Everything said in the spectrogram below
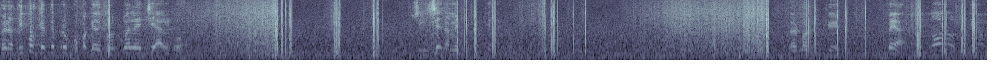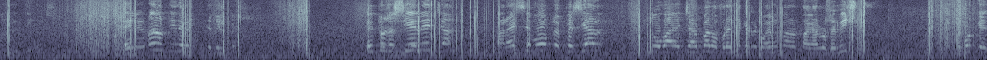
Pero a ti, ¿por qué te preocupa que de pronto él eche algo? Sinceramente, ¿por qué te preocupa? Hermano, que, vea, no nos digamos mentiras. El hermano tiene 20 mil pesos. Entonces, si él echa para ese voto especial, echar para ofrenda que recogemos para pagar los servicios. Porque,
